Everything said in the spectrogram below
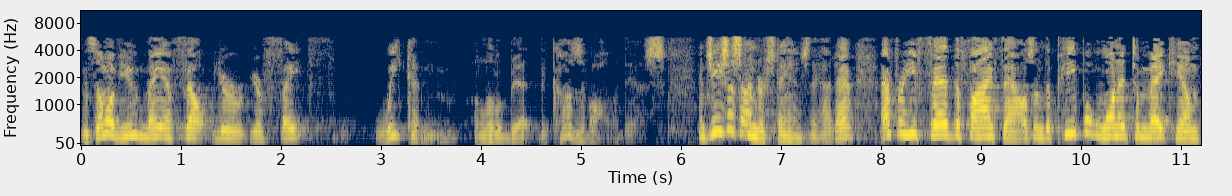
And some of you may have felt your, your faith weaken a little bit because of all. And Jesus understands that. After he fed the 5,000, the people wanted to make him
